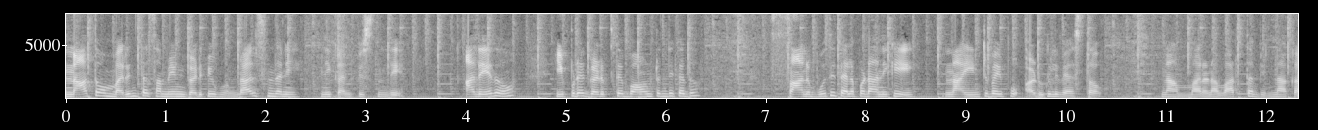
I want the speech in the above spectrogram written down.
నాతో మరింత సమయం గడిపి ఉండాల్సిందని నీకు అనిపిస్తుంది అదేదో ఇప్పుడే గడిపితే బాగుంటుంది కదూ? సానుభూతి తెలపడానికి నా ఇంటి వైపు అడుగులు వేస్తావు. నా మరణ వార్త విన్నాక.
